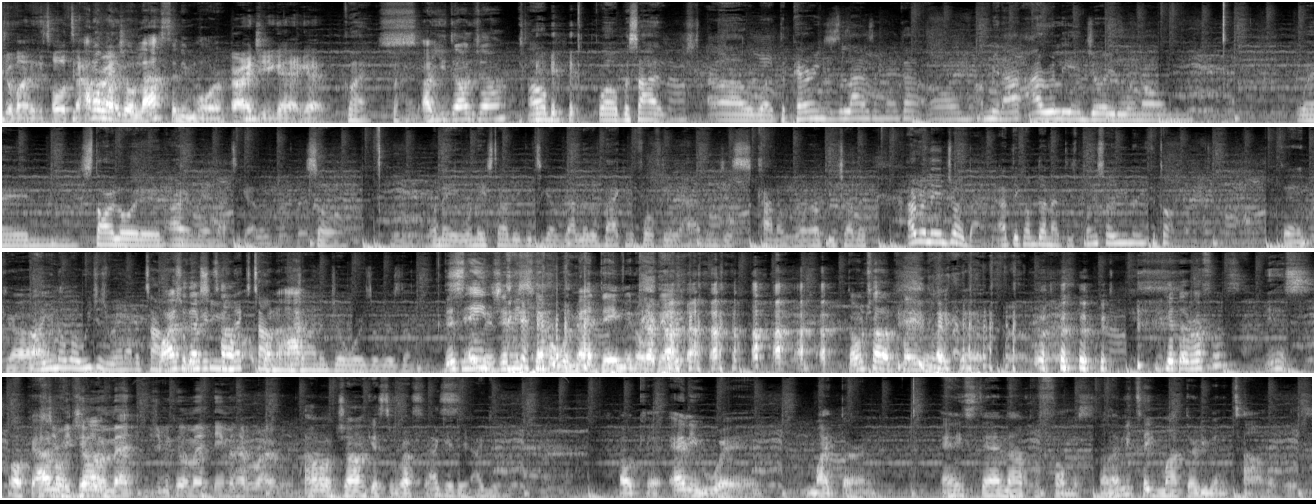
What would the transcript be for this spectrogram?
Giovanni, this whole time. I don't want right. to go last anymore. All right, G, go ahead, go ahead. Go ahead. Go ahead. Are you done, John? um, well, besides uh, what the pairings is the last thing I got. Um, I mean, I, I really enjoyed when um when Star Lord and Iron Man got together. So you know, when they when they started to get together, that little back and forth they were having, just kind of one up each other. I really enjoyed that. I think I'm done at this point, so you know you can talk. Thank Uh, God. you know what? We just ran out of time. Why so we'll every see you time next time on I- John and Joe Words of Wisdom. this See ain't. Jimmy Kimmel with Matt Damon, okay? don't try to play me like that. you get that reference? Yes. Okay, I don't Jimmy know. Kimmel John, and Matt, Jimmy Kimmel and Matt Damon have a rivalry. I don't know if John gets the reference. I get it. I get it. Okay. Anyway, my turn. Any standout performance? Now let me take my thirty minute time with this.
